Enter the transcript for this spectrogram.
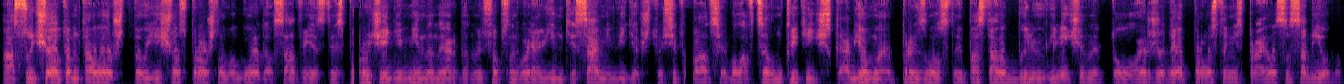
А с учетом того, что еще с прошлого года в соответствии с поручением Минэнерго, ну и, собственно говоря, Винки сами видят, что ситуация была в целом критическая, объемы производства и поставок были увеличены, то РЖД просто не справился с объемом.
